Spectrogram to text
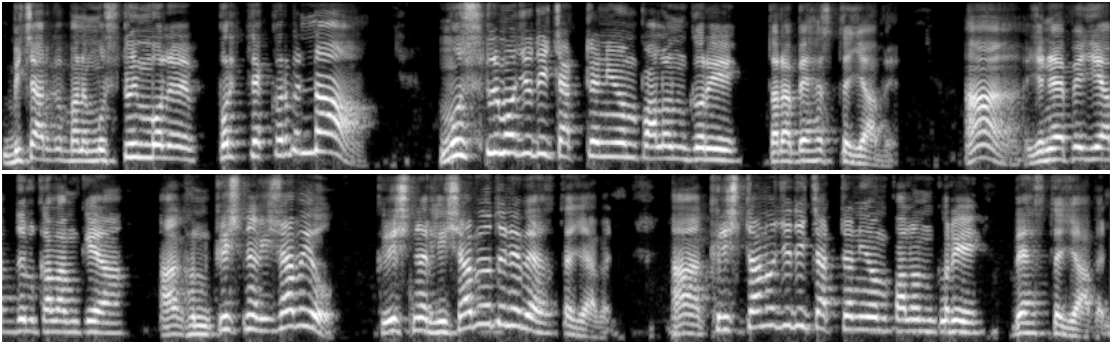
বিচার মানে মুসলিম বলে পরিত্যাগ করবেন? না। মুসলিমও যদি চারটে নিয়ম পালন করে, তারা বেহেস্তে যাবে। হ্যাঁ এই জন্য এপিজে আব্দুল কালামকে এখন কৃষ্ণের হিসাবেও কৃষ্ণের হিসাবেও তিনি বেহেস্তে যাবেন। হ্যাঁ খ্রিস্টানও যদি চারটা নিয়ম পালন করে বেহেস্তে যাবেন।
